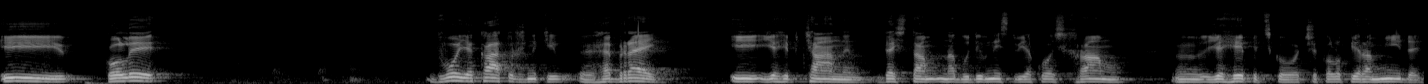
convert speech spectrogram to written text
і коли двоє каторжників, е, Гебрей і єгиптянин десь там на будівництві якогось храму е, єгипетського чи коло піраміди,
